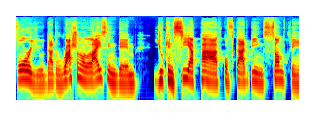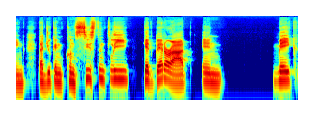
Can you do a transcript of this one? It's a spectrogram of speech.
for you that rationalizing them you can see a path of that being something that you can consistently get better at and make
